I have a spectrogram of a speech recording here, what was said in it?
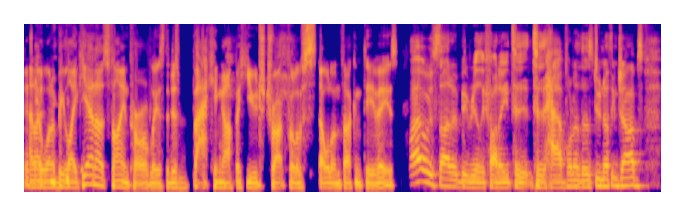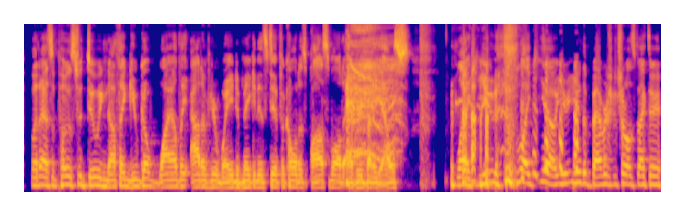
and I want to be like, yeah, no, it's fine. Probably is they're just backing up a huge truck full of stolen fucking TVs. I always thought it would be really funny to to have one of those do nothing jobs, but as opposed to doing nothing, you go wildly out of your way to make it as difficult as possible to everybody else. like you, like you know, you're, you're the beverage control inspector.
